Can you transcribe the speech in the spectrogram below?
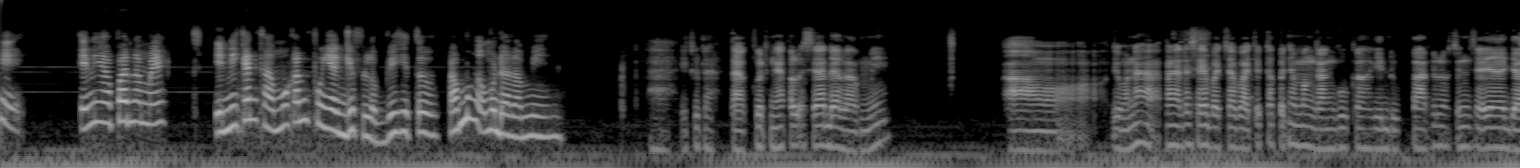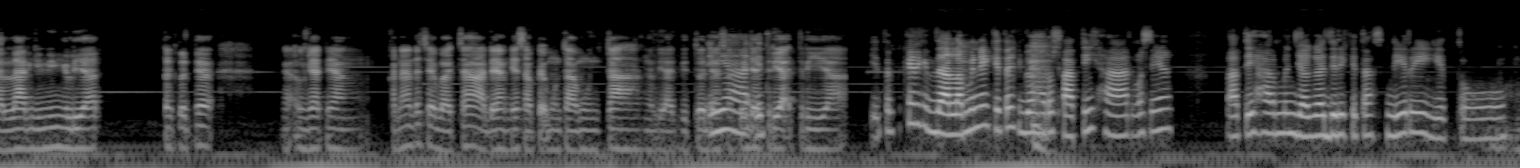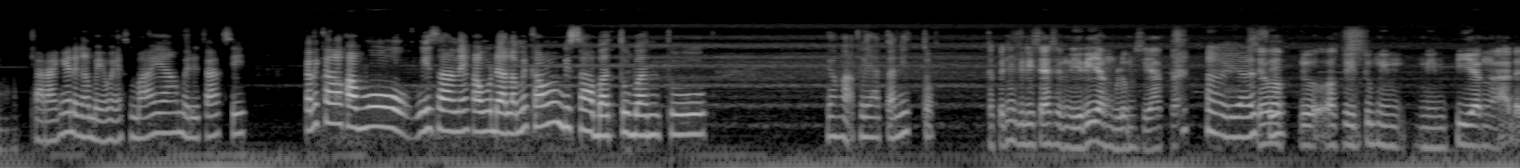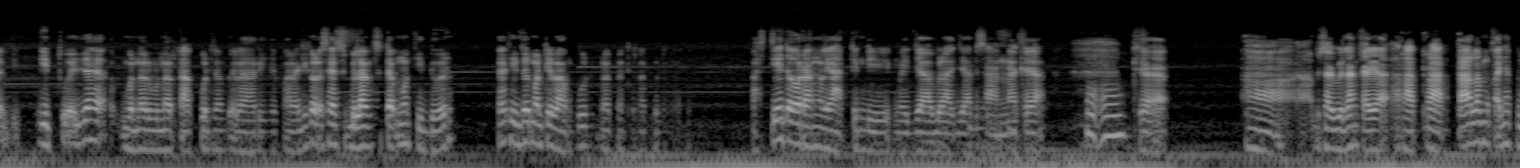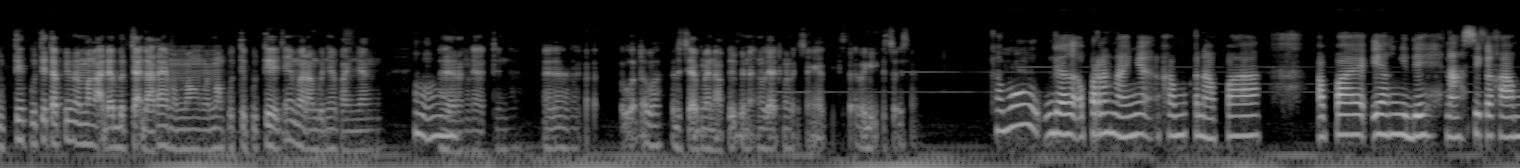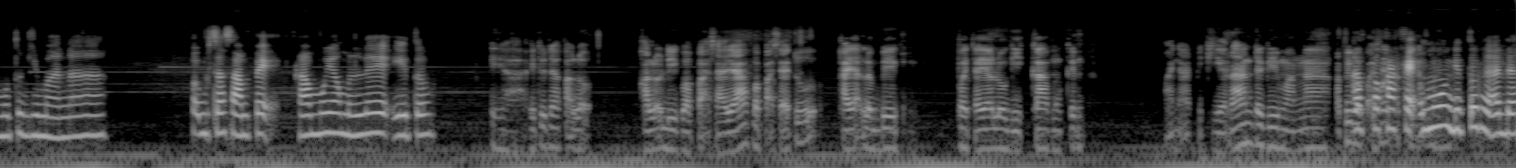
ini apa namanya? Ini kan kamu kan punya gift lebih itu. Kamu nggak mau dalamin. Ah, itu dah takutnya kalau saya dalami ah, gimana kan ada saya baca-baca takutnya mengganggu kehidupan terus saya jalan gini ngelihat takutnya nggak ngelihat yang karena ada saya baca ada yang dia sampai muntah-muntah ngelihat gitu ada Iya, sampai dia teriak-teriak Ya, tapi kan dalaminnya kita juga harus latihan. Maksudnya latihan menjaga diri kita sendiri gitu. Caranya dengan banyak-banyak sembahyang, meditasi. Kali kalau kamu misalnya kamu dalami, kamu bisa bantu-bantu yang nggak kelihatan itu. Takutnya diri saya sendiri yang belum siap Kak. Oh, iya saya sih. waktu waktu itu mim- mimpi yang ada di itu aja benar-benar takut sampai lari apalagi kalau saya bilang setiap mau tidur saya tidur mati lampu mati lampu pasti ada orang ngeliatin di meja belajar sana kayak Mm-mm. kayak eh, bisa bilang kayak rata-rata lah mukanya putih-putih tapi memang ada bercak darah yang memang memang putih-putih aja emang rambutnya panjang Mm-mm. ada orang ngeliatin ada buat apa siapa main api pernah ngeliat saya saya lagi kesel Kamu nggak pernah nanya kamu kenapa apa yang ngideh nasi ke kamu tuh gimana? Kok bisa sampai kamu yang melek gitu? Iya, itu dah kalau kalau di bapak saya, bapak saya tuh kayak lebih percaya logika mungkin banyak pikiran atau gimana. Tapi bapak Atau saya kakekmu gitu nggak ada?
